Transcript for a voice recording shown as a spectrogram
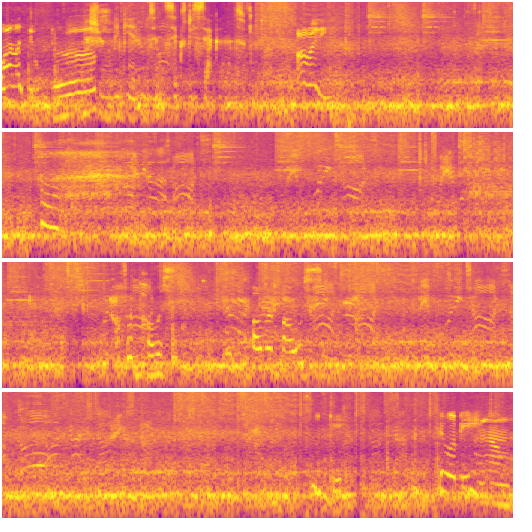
Well, I like the uh, Mission begins in 60 seconds. already. Overpose. Overpose. Okay. People are being, um,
